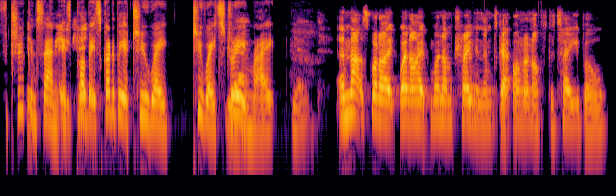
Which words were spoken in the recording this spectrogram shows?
for true consent, it's, it's probably it's got to be a two way two way stream, yeah. right? Yeah and that's what I when I when I'm training them to get on and off the table,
